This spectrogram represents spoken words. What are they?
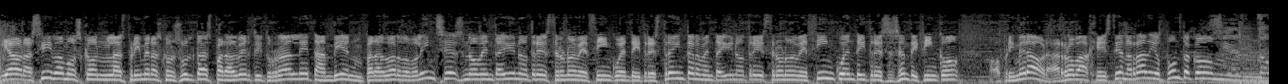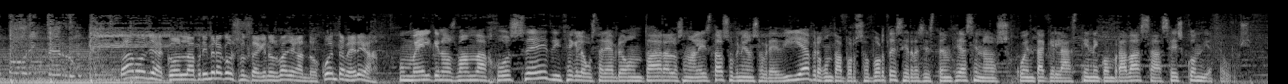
Y ahora sí, vamos con las primeras consultas para Alberto Iturralde, también para Eduardo Bolinches, 91 309 5330, 91 309 5365 o primera hora, arroba gestionaradio.com. Vamos ya con la primera consulta que nos va llegando. Cuéntame, Erea. Un mail que nos manda José dice que le gustaría preguntar a los analistas su opinión sobre Día. Pregunta por soportes y resistencias y nos cuenta que las tiene compradas a 6,10 euros.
